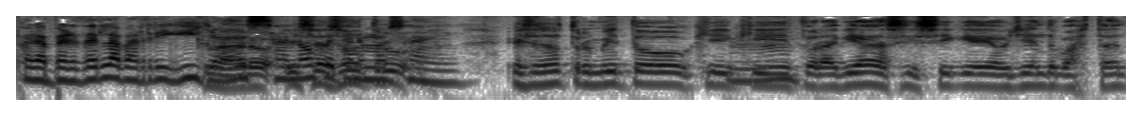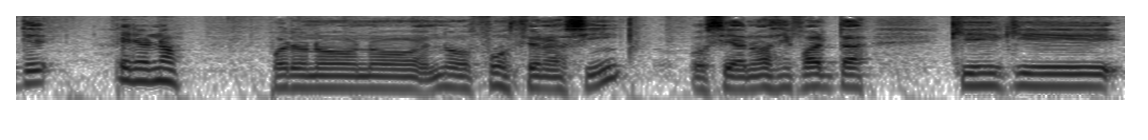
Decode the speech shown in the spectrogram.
Para perder la barriguilla esa, ¿no? que tenemos ahí. Ese es otro mito que, que todavía se sigue oyendo bastante. Pero no pero no, no, no funciona así. O sea, no hace falta que, que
